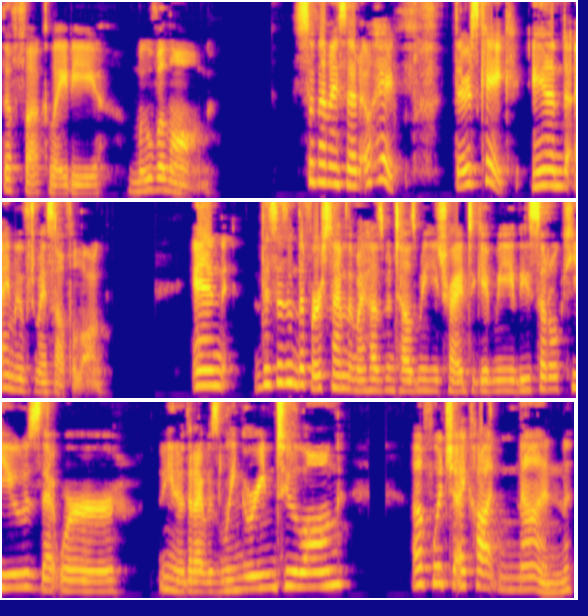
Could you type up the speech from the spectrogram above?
the fuck, lady, move along. So then I said, oh, hey, there's cake. And I moved myself along. And this isn't the first time that my husband tells me he tried to give me these subtle cues that were, you know, that I was lingering too long, of which I caught none.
